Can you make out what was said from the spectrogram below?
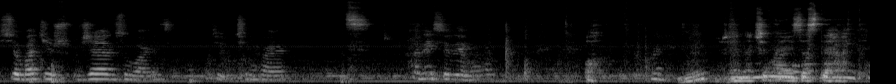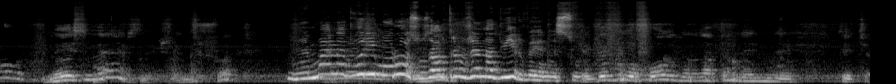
Все, бачиш, вже взувається. Чи- Ходи сюди, мама. Ну, вже починає застигати. не змерзнеш, ну що ти? Нема на дворі морозу, завтра вже на двір винесу. Якби було холодно, вона там не, не тече.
